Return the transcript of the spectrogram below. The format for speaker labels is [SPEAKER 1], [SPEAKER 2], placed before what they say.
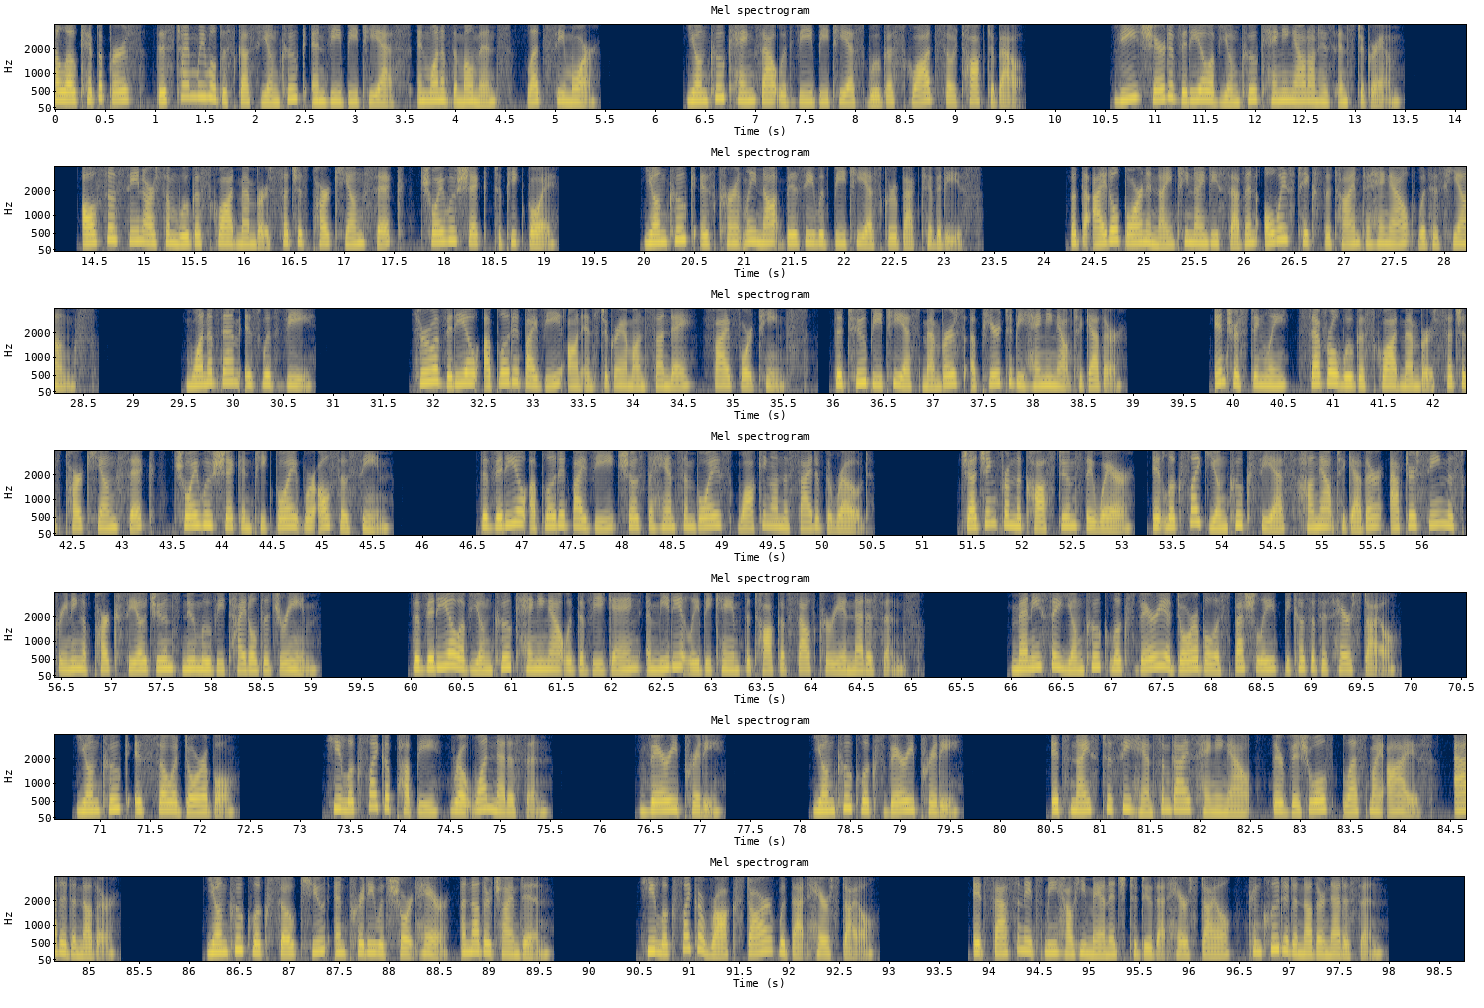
[SPEAKER 1] Hello K-popers, this time we will discuss Jungkook and VBTS in one of the moments, let's see more. Jungkook hangs out with VBTS Wooga squad so talked about. V shared a video of Jungkook hanging out on his Instagram. Also seen are some Wooga squad members such as Park Hyung-sik, Choi Woo-shik to Peak Boy. Jungkook is currently not busy with BTS group activities. But the idol born in 1997 always takes the time to hang out with his Hyungs. One of them is with V. Through a video uploaded by V on Instagram on Sunday, 5 14th, the two BTS members appeared to be hanging out together. Interestingly, several Wooga squad members such as Park Hyung-sik, Choi Woo-shik and Peak Boy were also seen. The video uploaded by V shows the handsome boys walking on the side of the road. Judging from the costumes they wear, it looks like Jungkook CS hung out together after seeing the screening of Park Seo-joon's new movie titled A Dream. The video of Jungkook hanging out with the V-gang immediately became the talk of South Korean netizens. Many say Jungkook looks very adorable especially because of his hairstyle. Jungkook is so adorable. He looks like a puppy, wrote one netizen. Very pretty. Jungkook looks very pretty. It's nice to see handsome guys hanging out, their visuals bless my eyes, added another. Jungkook looks so cute and pretty with short hair, another chimed in. He looks like a rock star with that hairstyle. It fascinates me how he managed to do that hairstyle, concluded another netizen.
